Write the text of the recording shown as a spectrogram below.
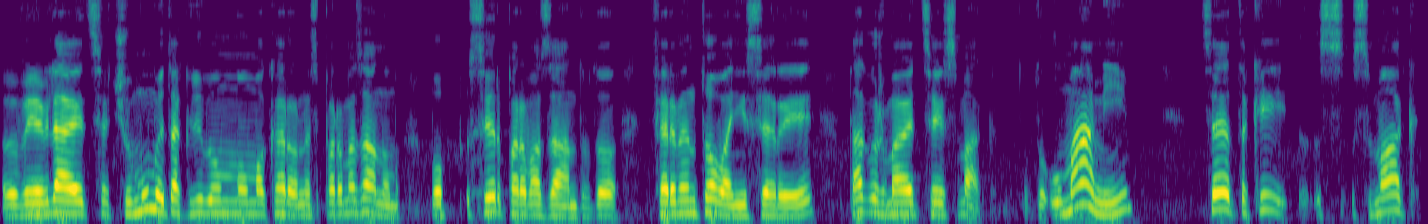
Виявляється, чому ми так любимо макарони з пармезаном? Бо сир пармезан, тобто ферментовані сири, також мають цей смак. Тобто умамі це такий смак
